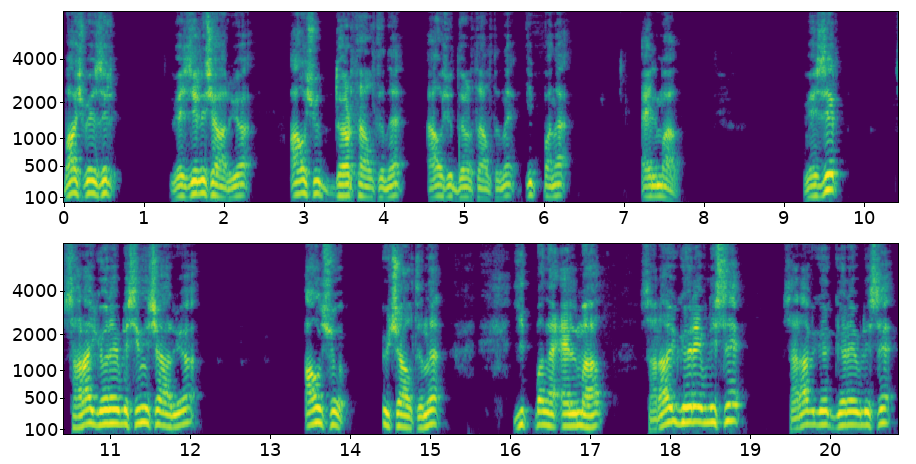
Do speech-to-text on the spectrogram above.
Başvezir veziri çağırıyor. Al şu dört altını. Al şu dört altını. Git bana elma al. Vezir saray görevlisini çağırıyor. Al şu üç altını. Git bana elma al. Saray görevlisi saray gö- görevlisi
